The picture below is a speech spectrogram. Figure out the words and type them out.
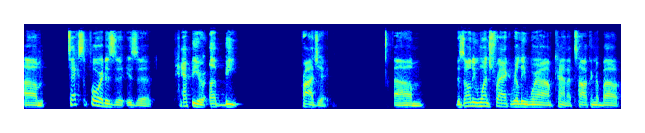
Um, tech support is a is a happier, upbeat project. Um, there's only one track really where I'm kind of talking about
